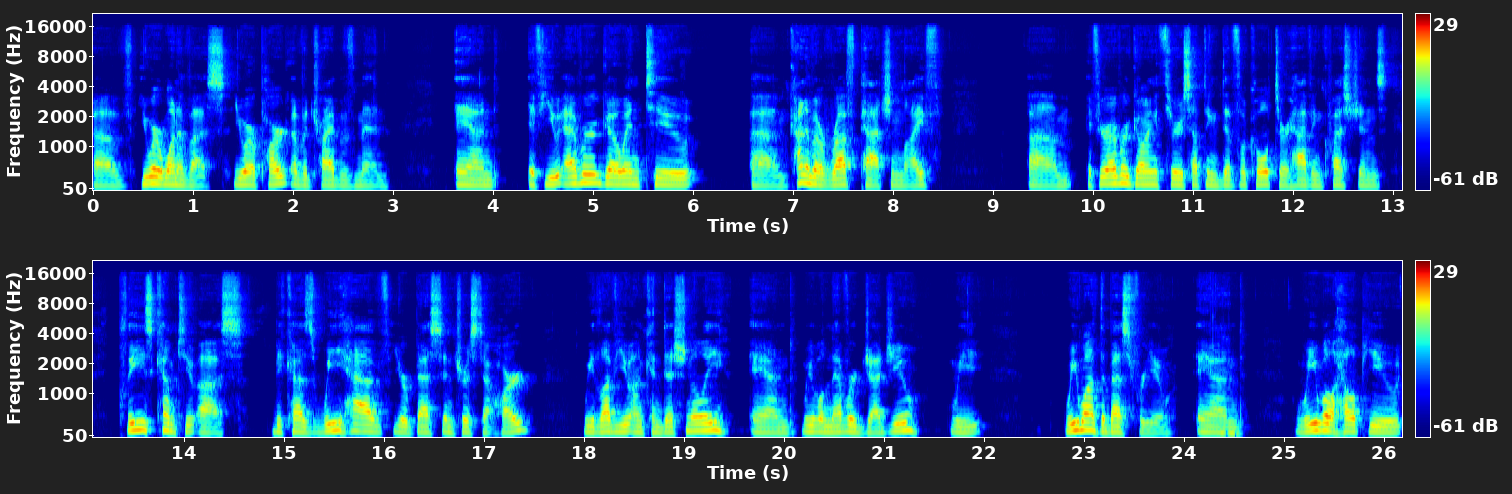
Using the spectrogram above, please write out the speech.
of, you are one of us. You are part of a tribe of men, and if you ever go into um, kind of a rough patch in life, um, if you're ever going through something difficult or having questions, please come to us because we have your best interest at heart. We love you unconditionally and we will never judge you. We we want the best for you and we will help you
